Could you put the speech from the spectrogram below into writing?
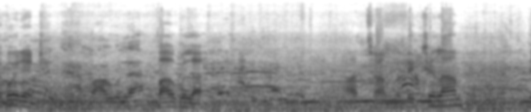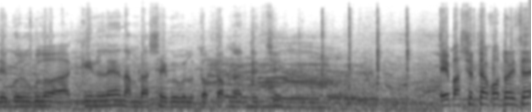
একই রেট? পাগুলা আচ্ছা আমরা দেখছিলাম যে গরুগুলো কিনলেন, আমরা সেই গরুগুলো তথ্য আপনার দিচ্ছি। এই পাশেরটা কত হয়েছে?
